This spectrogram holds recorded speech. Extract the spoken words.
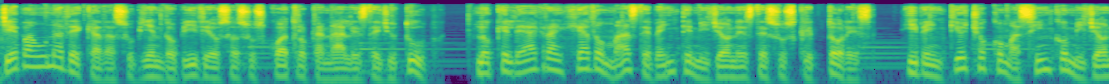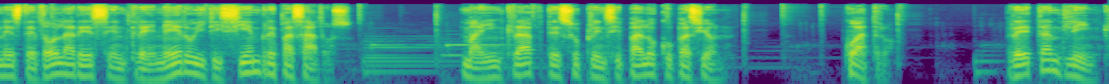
Lleva una década subiendo vídeos a sus cuatro canales de YouTube, lo que le ha granjeado más de 20 millones de suscriptores y 28,5 millones de dólares entre enero y diciembre pasados. Minecraft es su principal ocupación. 4. Red and Link.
